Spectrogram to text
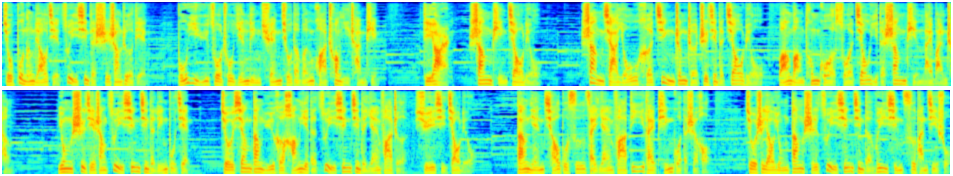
就不能了解最新的时尚热点，不易于做出引领全球的文化创意产品。第二。商品交流，上下游和竞争者之间的交流，往往通过所交易的商品来完成。用世界上最先进的零部件，就相当于和行业的最先进的研发者学习交流。当年乔布斯在研发第一代苹果的时候，就是要用当时最先进的微型磁盘技术。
